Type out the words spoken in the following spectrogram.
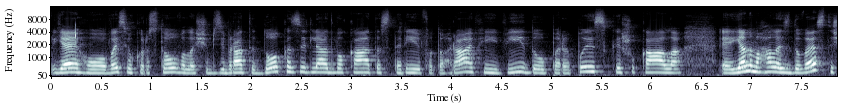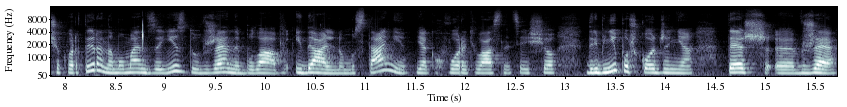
я його весь використовувала, щоб зібрати докази для адвоката, старі фотографії, відео, переписки шукала. Е, я намагалась довести, що квартира на момент заїзду вже не була в ідеальному стані, як говорить власниця, і що дрібні пошкодження теж е, вже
